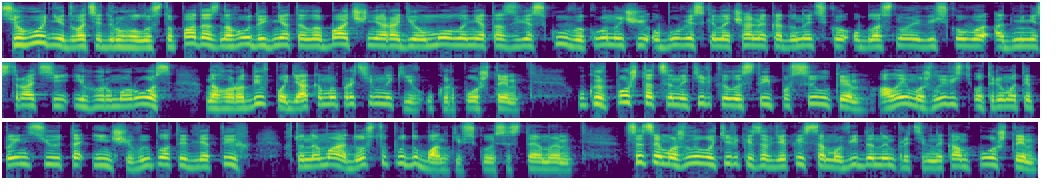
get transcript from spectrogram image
Сьогодні, 22 листопада, з нагоди Дня телебачення, радіомовлення та зв'язку, виконуючий обов'язки начальника Донецької обласної військової адміністрації Ігор Мороз нагородив подяками працівників Укрпошти. Укрпошта – це не тільки листи й посилки, але й можливість отримати пенсію та інші виплати для тих, хто не має доступу до банківської системи. Все це можливо тільки завдяки самовідданим працівникам пошти,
